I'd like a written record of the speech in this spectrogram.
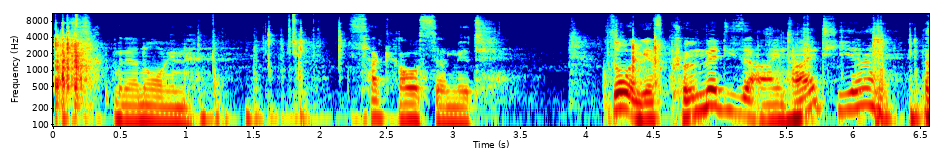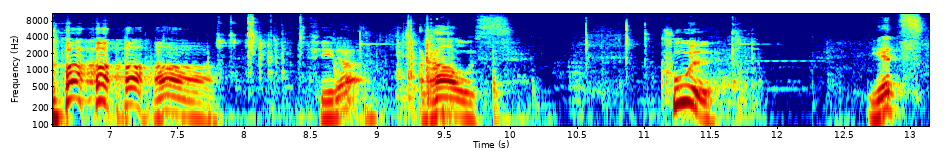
Zack mit der neuen. Zack, raus damit. So, und jetzt können wir diese Einheit hier. Feder raus. Cool. Jetzt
